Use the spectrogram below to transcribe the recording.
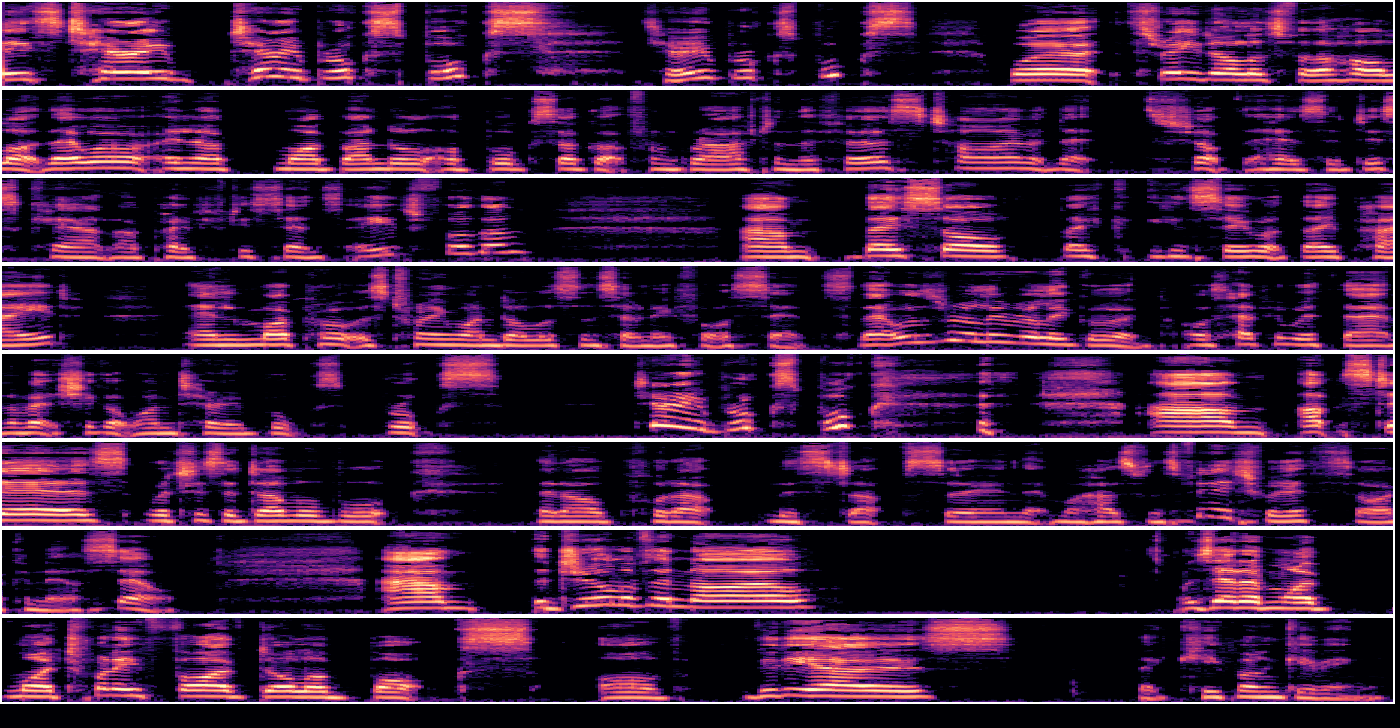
These Terry Terry Brooks books, Terry Brooks books were three dollars for the whole lot. They were in a, my bundle of books I got from Grafton the first time at that shop that has a discount. I paid fifty cents each for them. Um, they sold. You can see what they paid, and my profit was twenty one dollars and seventy four cents. That was really really good. I was happy with that. And I've actually got one Terry Brooks Brooks Terry Brooks book um, upstairs, which is a double book that I'll put up list up soon that my husband's finished with, so I can now sell. Um, the Jewel of the Nile was out of my, my $25 box of videos that keep on giving.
